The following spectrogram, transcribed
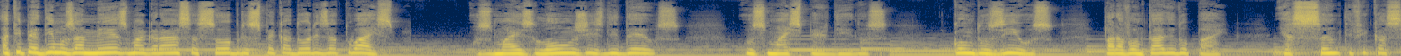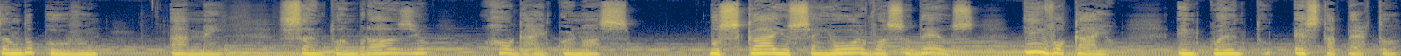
A ti pedimos a mesma graça sobre os pecadores atuais, os mais longes de Deus, os mais perdidos. Conduzi-os para a vontade do Pai e a santificação do povo. Amém. Santo Ambrósio, rogai por nós. Buscai o Senhor vosso Deus, invocai-o enquanto está perto.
